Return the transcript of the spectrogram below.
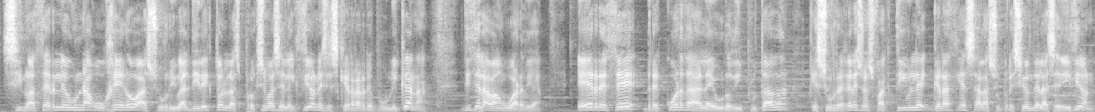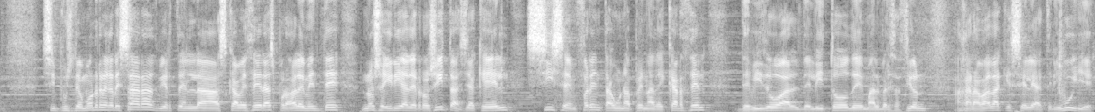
sino hacerle un agujero a su rival directo en las próximas elecciones, Esquerra Republicana. Dice la vanguardia, ERC recuerda a la eurodiputada que su regreso es factible gracias a la supresión de la sedición. Si Puigdemont regresara, advierten las cabeceras, probablemente no se iría de rositas, ya que él sí se enfrenta a una pena de cárcel debido al delito de malversación agravada que se le atribuye.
